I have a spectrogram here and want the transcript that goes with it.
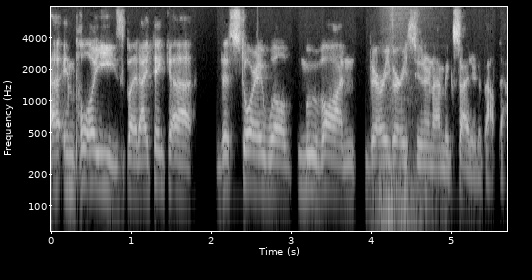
uh, employees. But I think uh, this story will move on very very soon, and I'm excited about that.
